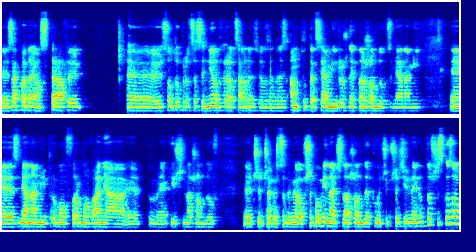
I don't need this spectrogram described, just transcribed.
y, zakładają sprawy. Y, Są to procesy nieodwracalne, związane z amputacjami różnych narządów, zmianami, y, zmianami próbą formowania y, jakichś narządów, czy czegoś, co by miało przypominać narządy płci przeciwnej. No to wszystko są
